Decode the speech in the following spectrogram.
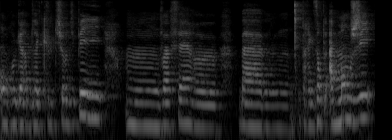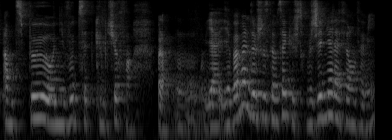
on regarde la culture du pays, on va faire, euh, bah, par exemple, à manger un petit peu au niveau de cette culture. Voilà, il y a, pas mal de choses comme ça que je trouve génial à faire en famille.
